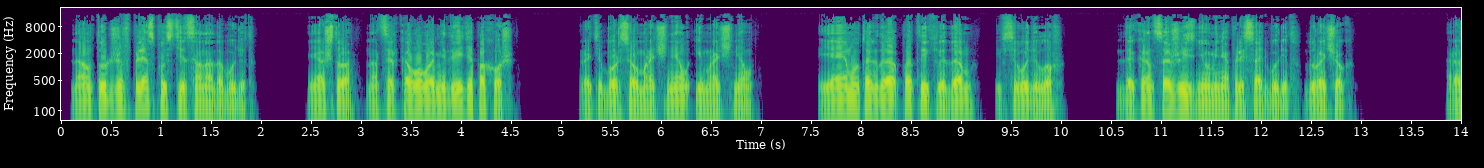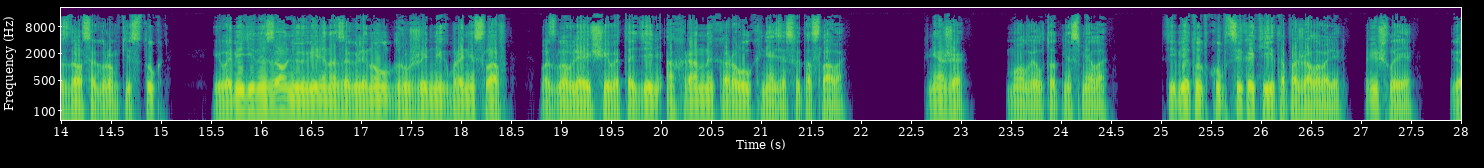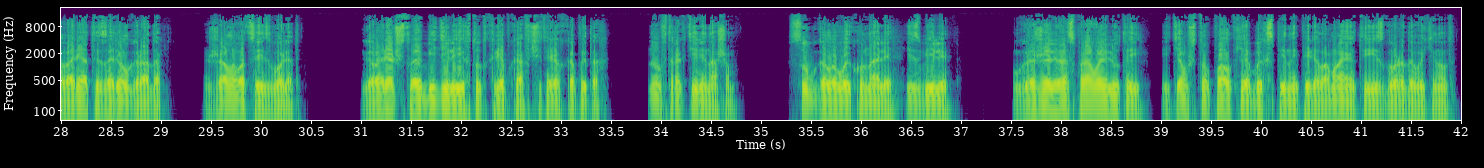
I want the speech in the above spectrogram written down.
Нам тут же в пляс пуститься надо будет. «Я что, на циркового медведя похож?» Ратибор все мрачнел и мрачнел. «Я ему тогда по тыкве дам и всего делов. До конца жизни у меня плясать будет, дурачок». Раздался громкий стук, и в обеденный зал неуверенно заглянул дружинник Бронислав, возглавляющий в этот день охранный караул князя Святослава. «Княже», — молвил тот несмело, — «тебе тут купцы какие-то пожаловали, пришлые. Говорят, из Орелграда. Жаловаться изволят. Говорят, что обидели их тут крепко, в четырех копытах. Ну, в трактире нашем. Суп головой кунали, избили. Угрожали расправой лютой и тем, что палки об их спины переломают и из города выкинут.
